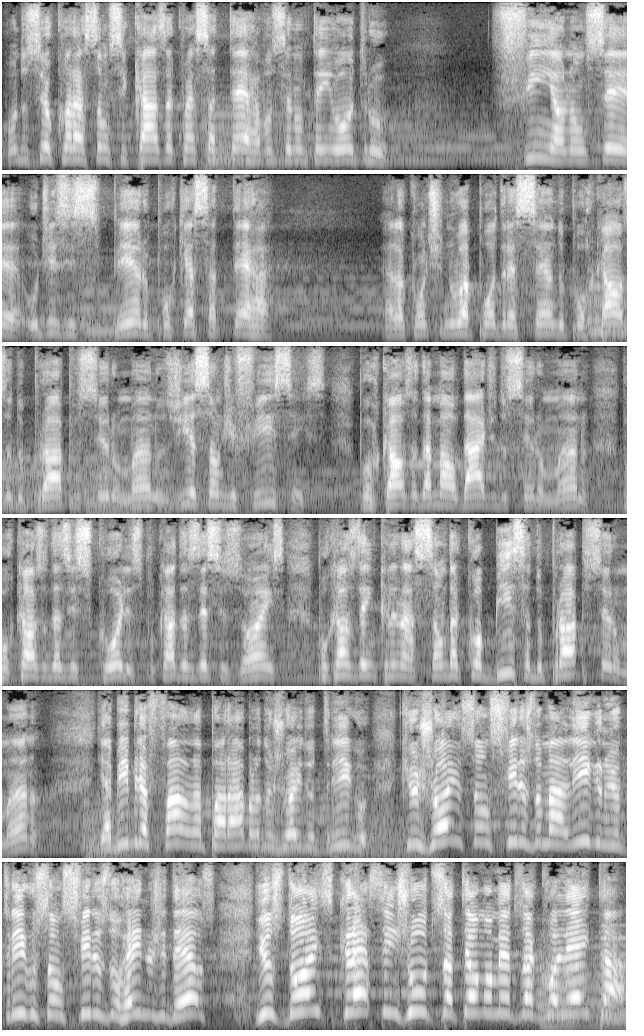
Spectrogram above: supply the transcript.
Quando o seu coração se casa com essa terra, você não tem outro fim a não ser o desespero, porque essa terra ela continua apodrecendo por causa do próprio ser humano. Os dias são difíceis por causa da maldade do ser humano, por causa das escolhas, por causa das decisões, por causa da inclinação, da cobiça do próprio ser humano. E a Bíblia fala na parábola do joio e do trigo que os joios são os filhos do maligno e o trigo são os filhos do reino de Deus, e os dois crescem juntos até o momento da colheita,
